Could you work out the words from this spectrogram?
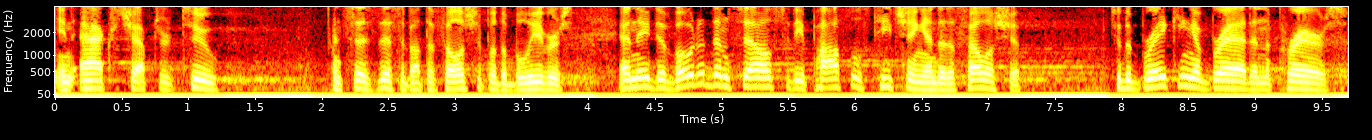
In Acts chapter 2, it says this about the fellowship of the believers. And they devoted themselves to the apostles' teaching and to the fellowship, to the breaking of bread and the prayers.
